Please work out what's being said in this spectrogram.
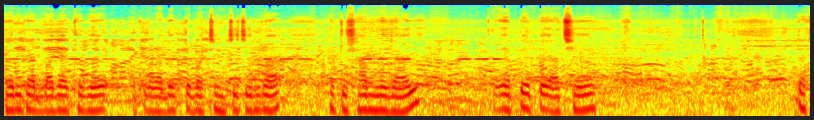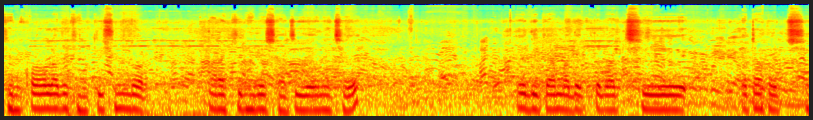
ফেরিঘাট বাজার থেকে। আপনারা দেখতে পাচ্ছেন চিচিঙ্গা একটু সামনে যাই। পেঁপে আছে। দেখেন, করলা দেখেন কি সুন্দর। তারা কীভাবে সাজিয়ে এনেছে। এদিকে আমরা দেখতে পাচ্ছি, এটা হচ্ছে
